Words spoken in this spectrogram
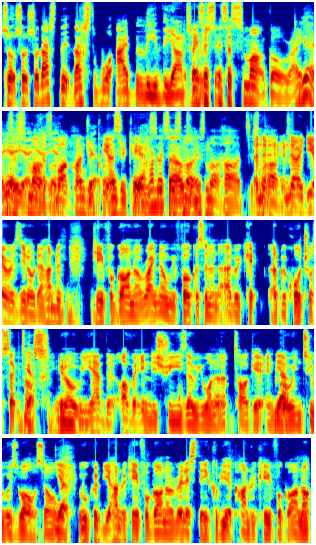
So, so, so that's the, that's what I believe the answer But it's is. a, it's a smart goal, right? Yeah, yeah, it's a yeah, smart yeah, goal. smart goal. 100, Yeah, yes. 100k. Yeah, is- it's, it's not. 100,000. It's not hard. It's and, not the, hard. and the idea is, you know, the 100k for Ghana. Right now, we're focusing on the agric- agricultural sector. Yes. You know, we have the other industries that we want to target and Yeah. go into as well. So Yeah. it could be 100k for Ghana real estate, could be 100k for Ghana,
